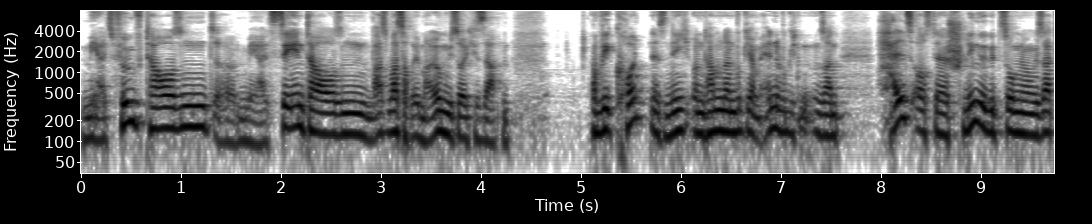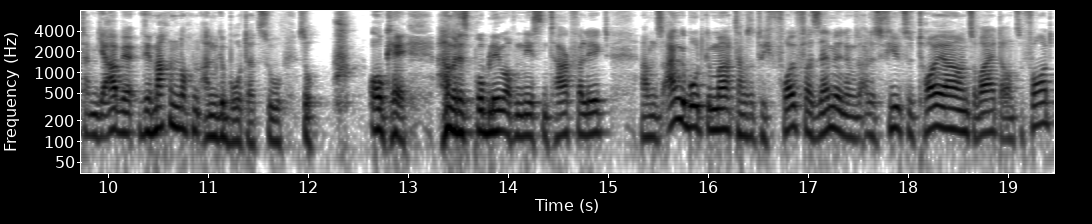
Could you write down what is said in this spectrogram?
mehr als 5000, äh, mehr als 10.000, was, was auch immer, irgendwie solche Sachen. Aber wir konnten es nicht und haben dann wirklich am Ende wirklich unseren Hals aus der Schlinge gezogen und gesagt haben, ja, wir, wir machen noch ein Angebot dazu. So, okay, haben wir das Problem auf den nächsten Tag verlegt, haben das Angebot gemacht, haben es natürlich voll versemmelt, haben gesagt, alles viel zu teuer und so weiter und so fort.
